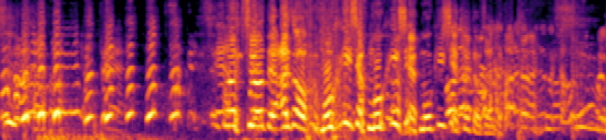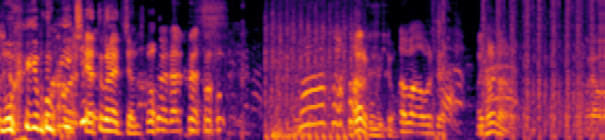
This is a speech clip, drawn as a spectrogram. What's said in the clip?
そうねおいちょっと待ってあいつを目撃者目撃者目撃者やっといたわちゃんと。目撃目撃者やっとかないとちゃんと。誰この人？あ、まあ、俺って。誰なの？俺は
